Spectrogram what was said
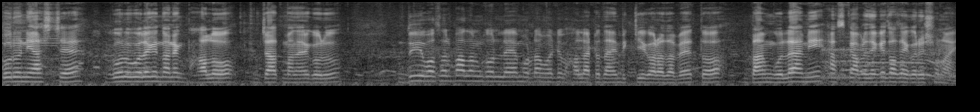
গরু নিয়ে আসছে। গরুগুলো কিন্তু অনেক ভালো জাত মানের গরু। দুই বছর পালন করলে মোটামুটি ভালো একটা দামে বিক্রি করা যাবে। তো দামগুলো আমি আজকে আপনাদেরকে যাচাই করে শোনাই।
